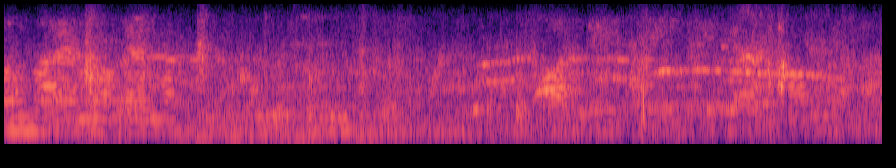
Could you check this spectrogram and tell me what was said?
Thank you.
